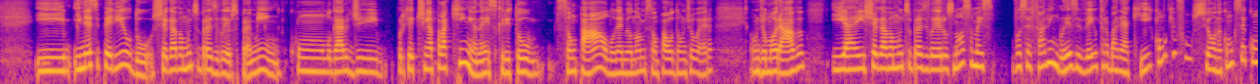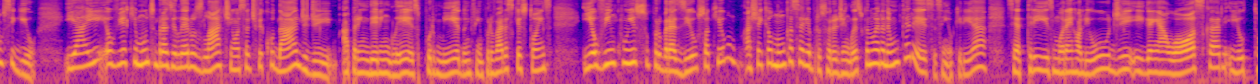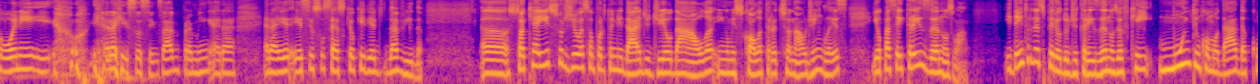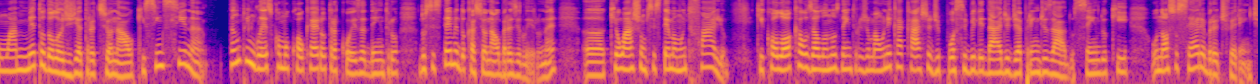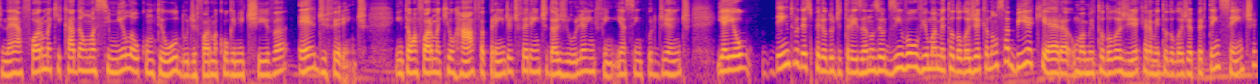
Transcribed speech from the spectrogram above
E, e nesse período, chegavam muitos brasileiros para mim com um lugar de. Porque tinha plaquinha, né? Escrito São Paulo, né? Meu nome São Paulo, de onde eu era, onde eu morava. E aí chegavam muitos brasileiros, nossa, mas você fala inglês e veio trabalhar aqui, como que funciona? Como que você conseguiu? E aí eu via que muitos brasileiros lá tinham essa dificuldade de aprender inglês por medo, enfim, por várias questões. E eu vim com isso para o Brasil, só que eu achei que eu nunca seria professora de inglês, porque não era nenhum interesse, assim. Eu queria ser atriz, morar em Hollywood e ganhar o Oscar e o Tony, e, e era isso, assim, sabe? Para mim era, era esse o sucesso que eu queria da vida. Uh, só que aí surgiu essa oportunidade de eu dar aula em uma escola tradicional de inglês e eu passei três anos lá. E dentro desse período de três anos, eu fiquei muito incomodada com a metodologia tradicional que se ensina tanto inglês como qualquer outra coisa dentro do sistema educacional brasileiro, né? Uh, que eu acho um sistema muito falho, que coloca os alunos dentro de uma única caixa de possibilidade de aprendizado, sendo que o nosso cérebro é diferente, né? A forma que cada um assimila o conteúdo de forma cognitiva é diferente. Então, a forma que o Rafa aprende é diferente da Júlia, enfim, e assim por diante. E aí eu, dentro desse período de três anos, eu desenvolvi uma metodologia que eu não sabia que era uma metodologia, que era metodologia pertencente.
